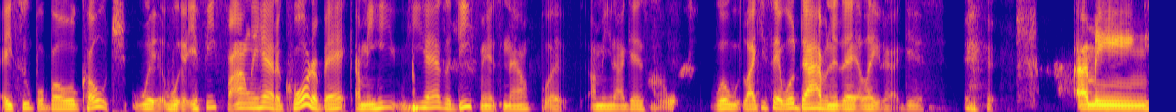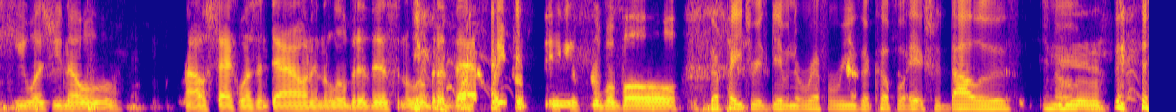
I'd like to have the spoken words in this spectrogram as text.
a Super Bowl coach with, with, if he finally had a quarterback. I mean, he he has a defense now, but I mean, I guess we'll like you said, we'll dive into that later. I guess. I mean, he was, you know, Myles Jack wasn't down, and a little bit of this and a little bit of that. Wait for being a Super Bowl. The Patriots giving the referees a couple extra dollars, you know. Yeah.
